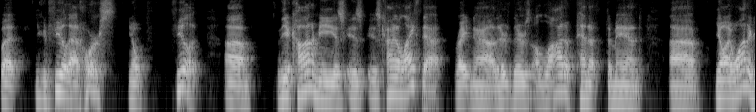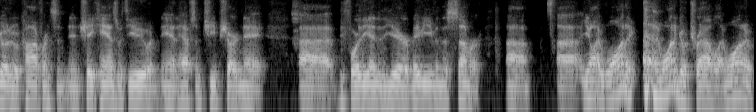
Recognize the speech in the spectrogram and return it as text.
But you can feel that horse, you know, feel it. Um, the economy is is is kind of like that right now. There, there's a lot of pent up demand. Uh, you know, I want to go to a conference and, and shake hands with you and, and have some cheap Chardonnay uh, before the end of the year, maybe even this summer. Um, uh, you know, I want to, I want to go travel. I want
